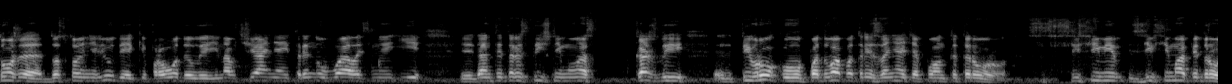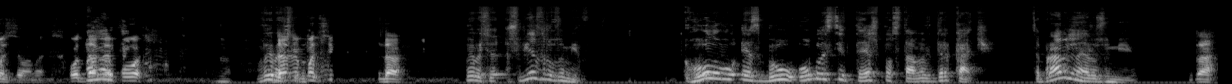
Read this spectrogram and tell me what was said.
Теж достойні люди, які проводили і навчання, і тренувались ми, і антитерористичні у нас. Кожний е, півроку по два по три заняття по антитерору з, всіми, зі всіма підрозділами. От Пане навіть по, Вибачте, даже по ці... да. вибачте, щоб я зрозумів. Голову СБУ області теж поставив Деркач. Це правильно я розумію? Да.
